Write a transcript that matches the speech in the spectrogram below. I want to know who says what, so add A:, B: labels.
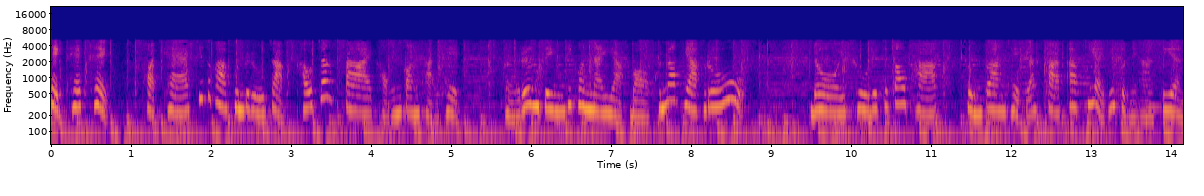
A: Tech Tech Tech Podcast ที่จะพาคุณไปรู้จัก culture style ขององค์กรสาย tech เผยเรื่องจริงที่คนในอยากบอกคนนอกอยากรู้ โดย True Digital Park ศูนย์กลาง tech และสตาร์ทอัพที่ใหญ่ที่สุดในอาเซียน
